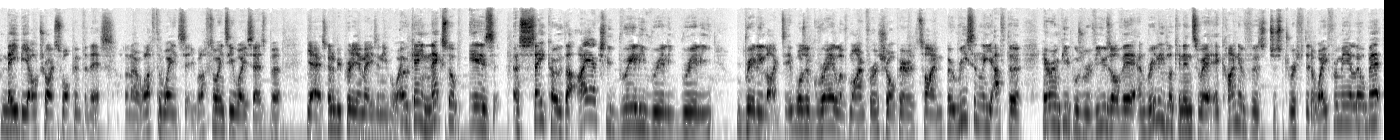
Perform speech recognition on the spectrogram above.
maybe I'll try swapping for this. I don't know, we'll have to wait and see. We'll have to wait and see what he says, but yeah, it's going to be pretty amazing either way. Okay, next up is a Seiko that I actually really, really, really really liked. It was a grail of mine for a short period of time, but recently after hearing people's reviews of it and really looking into it, it kind of has just drifted away from me a little bit,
